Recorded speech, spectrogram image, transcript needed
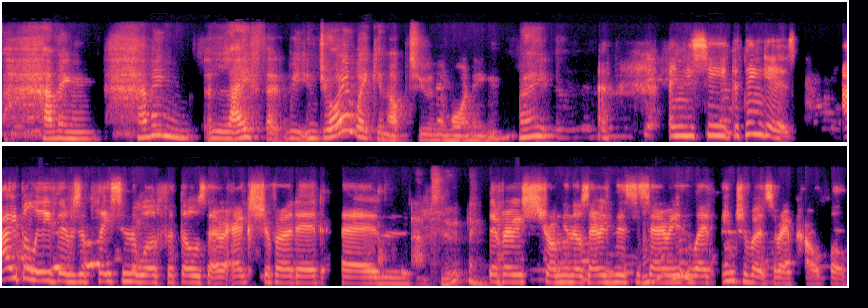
having having a life that we enjoy waking up to in the morning, right? And you see, the thing is, I believe there is a place in the world for those that are extroverted and absolutely they're very strong in those areas. In this area mm-hmm. where introverts are very powerful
